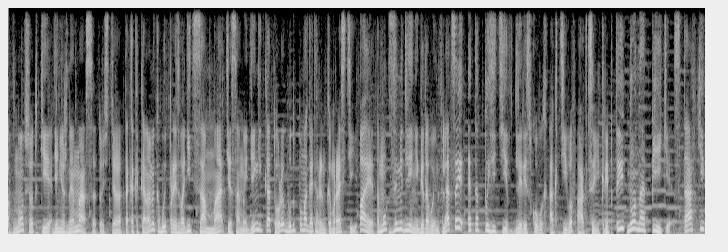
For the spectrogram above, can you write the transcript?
равно все-таки денежная масса. То есть, э, так как экономика будет производить сама те самые деньги, которые будут помогать рынкам расти. Поэтому замедление годовой инфляции это позитив для рисковых активов, акций и крипты, но на пике ставки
